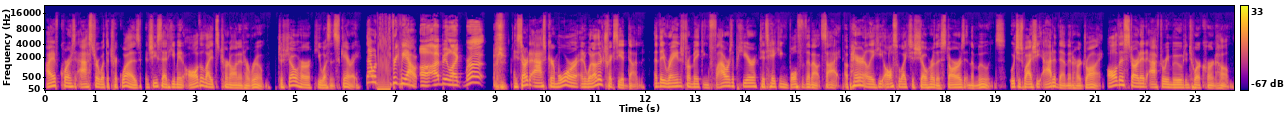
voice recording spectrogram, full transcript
I, of course, asked her what the trick was, and she said he made all the lights turn on in her room to show her he wasn't scary. That would freak me out. Uh, I'd be like, bruh. I started to ask her more and what other tricks he had done. And they range from making flowers appear to taking both of them outside. Apparently, he also likes to show her the stars and the moons, which is why she added them in her drawing. All this started after we moved into our current home.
